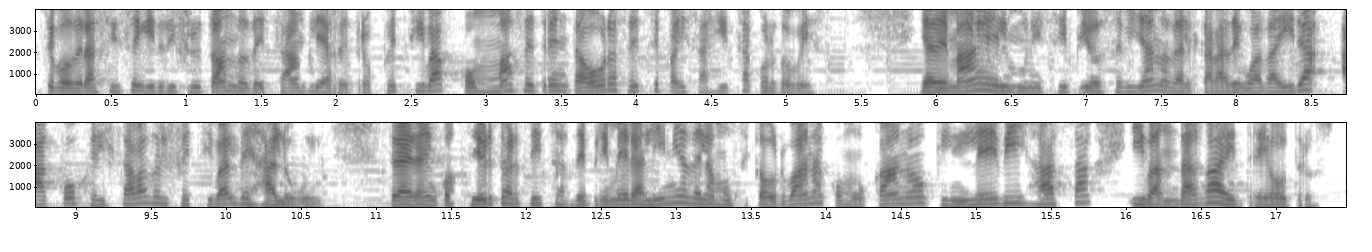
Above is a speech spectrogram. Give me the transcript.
Se podrá así seguir disfrutando de esta amplia retrospectiva con más de 30 obras de este paisajista cordobés. Y además el municipio sevillano de Alcalá de Guadaira acoge el sábado el Festival de Halloween. Traerá en concierto artistas de primera línea de la música urbana como Cano, King Levy, Hassa y Bandaga, entre otros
